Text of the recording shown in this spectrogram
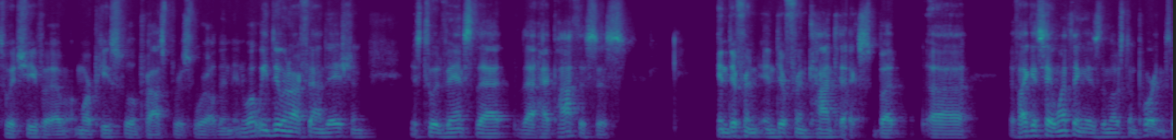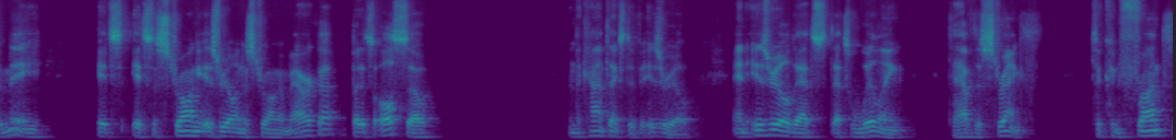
to achieve a, more peaceful prosperous world. And, and what we do in our foundation is to advance that, that hypothesis in different in different contexts. But uh, if I could say one thing is the most important to me, it's it's a strong Israel and a strong America, but it's also in the context of Israel and Israel that's that's willing to have the strength to confront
